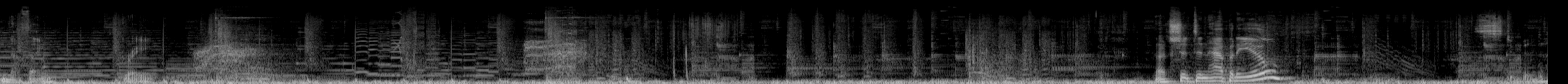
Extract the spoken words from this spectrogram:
Nothing. Great. That shit didn't happen to you? Stupid.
